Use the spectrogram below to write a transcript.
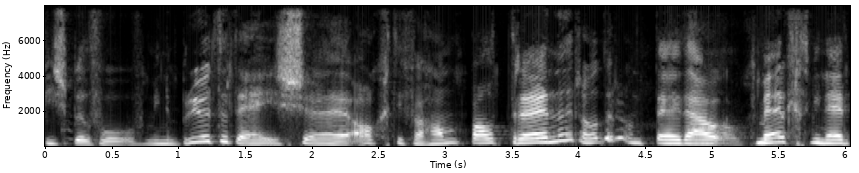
Beispiel von, meinem Bruder, der ist äh, aktiver Handballtrainer, oder? Und der hat auch gemerkt, wie er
